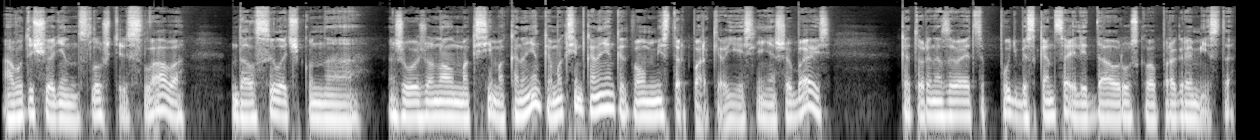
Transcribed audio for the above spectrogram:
А вот еще один слушатель Слава дал ссылочку на живой журнал Максима Каноненко. Максим Каноненко, это, по-моему, мистер Паркер, если не ошибаюсь, который называется «Путь без конца» или «Дао русского программиста».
